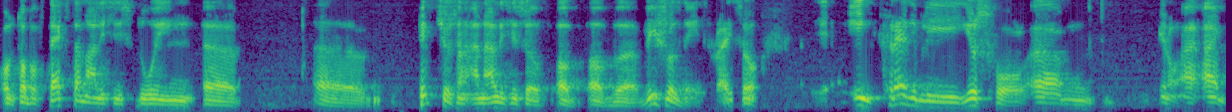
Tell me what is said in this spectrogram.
on top of text analysis doing uh, pictures and analysis of, of, of uh, visual data, right? So incredibly useful. Um, you know, I,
